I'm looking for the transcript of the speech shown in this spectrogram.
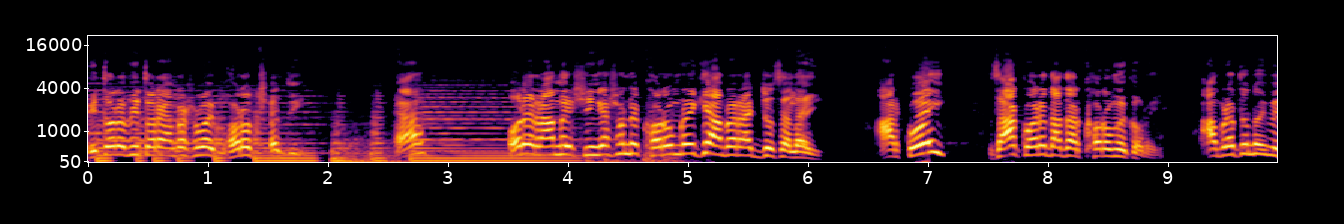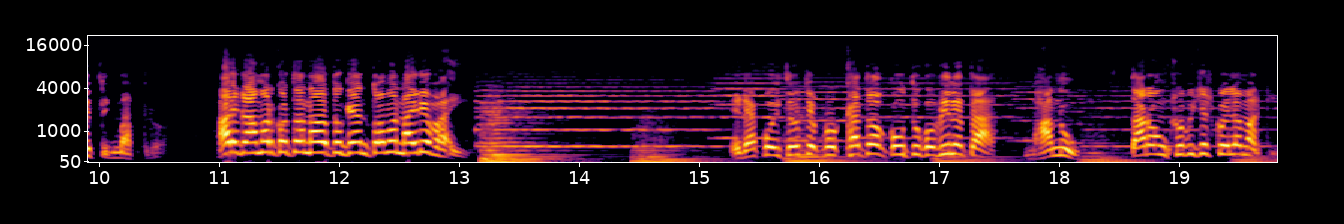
ভিতরে ভিতরে আমরা সবাই ভরত সাজি। হ্যাঁ? ওরে রামের সিংহাসনে খরম রেখে আমরা রাজ্য চালাই। আর কই? যা করে দাদার খরমে করে। আমরা তো নৈমিত্তিক মাত্র। আর এটা আমার কথা নাও তো জ্ঞান তো আমার নাই রে ভাই। এটা কইছে হচ্ছে প্রখ্যাত কৌতুক অভিনেতা ভানু। তার অংশ বিশেষ কইলাম আর কি।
